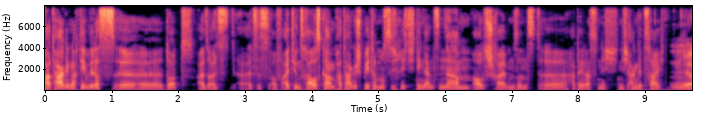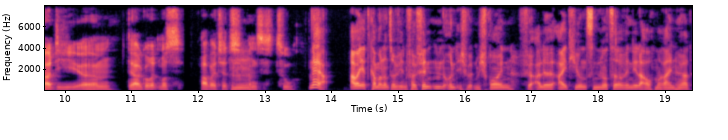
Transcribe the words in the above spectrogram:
paar Tage nachdem wir das äh, äh, dort, also als, als es auf iTunes rauskam, paar Tage später musste ich richtig den ganzen Namen ausschreiben, sonst äh, hat er das nicht, nicht angezeigt. Ja, die, ähm, der Algorithmus arbeitet Hm. uns zu. Naja, aber jetzt kann man uns auf jeden Fall finden und ich würde mich freuen für alle iTunes-Nutzer, wenn ihr da auch mal reinhört.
